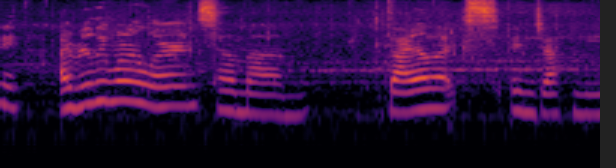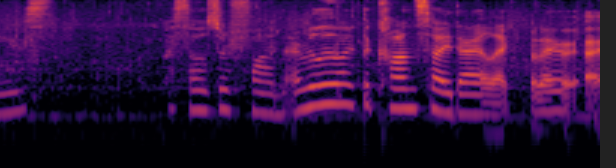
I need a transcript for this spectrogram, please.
Hey, I really want to learn some um, dialects in Japanese. Because those are fun. I really like the Kansai dialect, but I, I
